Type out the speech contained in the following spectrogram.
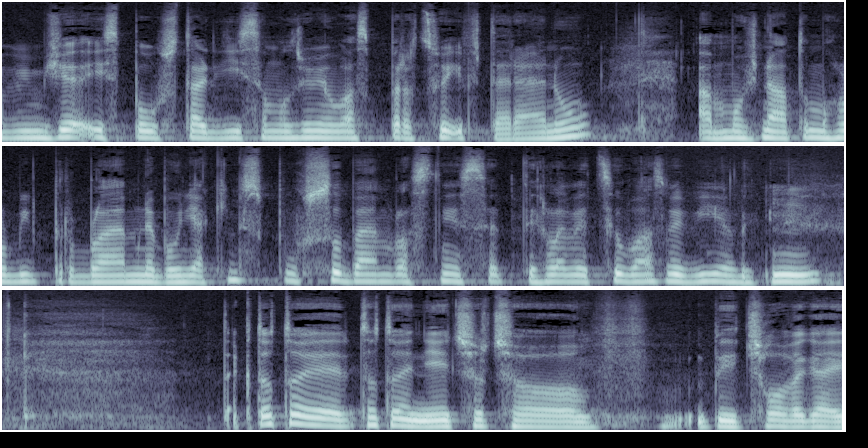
vím, že i spousta lidí samozřejmě u vás pracuje i v terénu a možná to mohl být problém, nebo nějakým způsobem vlastně se tyhle věci u vás vyvíjely. Hmm. Tak toto je, toto je niečo, čo by človek aj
